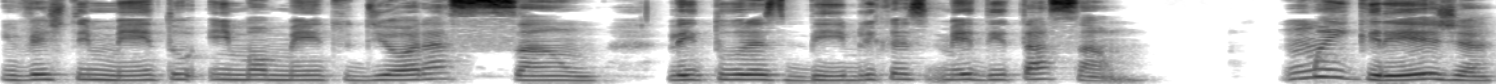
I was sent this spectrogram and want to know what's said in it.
Investimento em momentos de oração, leituras bíblicas, meditação. Uma igreja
